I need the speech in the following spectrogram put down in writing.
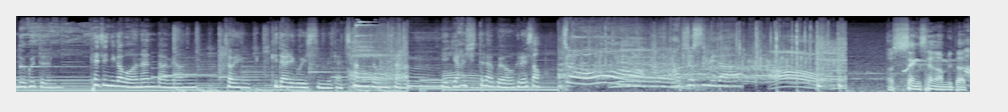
누구든 태진이가 원한다면 저희 기다리고 있습니다. 참 좋은 사람 얘기하시더라고요. 그래서 그죠? 아주 좋습니다. 아우. 어, 쌩쌩합니다.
